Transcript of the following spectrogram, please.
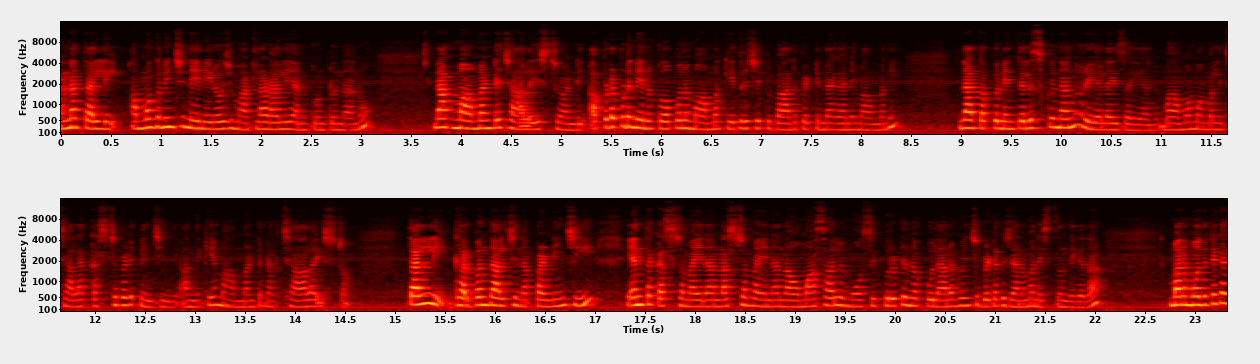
అన్న తల్లి అమ్మ గురించి నేను ఈరోజు మాట్లాడాలి అనుకుంటున్నాను. నాకు మా అమ్మ అంటే చాలా ఇష్టం అండి. అప్పుడప్పుడు నేను కోపంలో మా అమ్మకి ఎదురు చెప్పి బాధ పెట్టినా కానీ మా అమ్మని నా తప్పు నేను తెలుసుకున్నాను రియలైజ్ అయ్యాను. మా అమ్మ మమ్మల్ని చాలా కష్టపడి పెంచింది. అందుకే మా అమ్మ అంటే నాకు చాలా ఇష్టం. తల్లి గర్భం దాల్చినప్పటి నుంచి ఎంత కష్టమైనా నష్టమైనా నవమాసాలు మోసి పురుటు నొప్పులు అనుభవించి బిడ్డకు జన్మనిస్తుంది కదా. మనం మొదటగా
